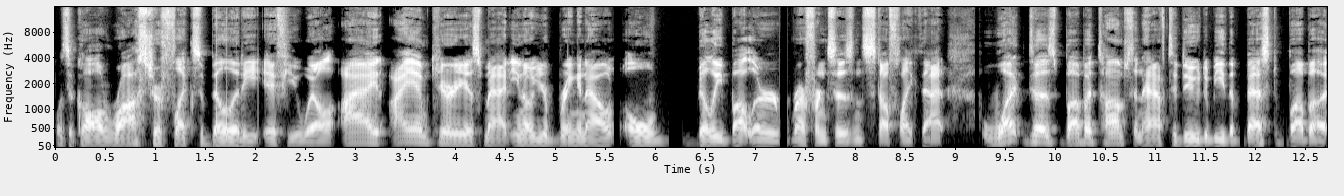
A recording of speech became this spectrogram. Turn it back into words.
what's it called roster flexibility if you will i i am curious matt you know you're bringing out old Billy Butler references and stuff like that. What does Bubba Thompson have to do to be the best Bubba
